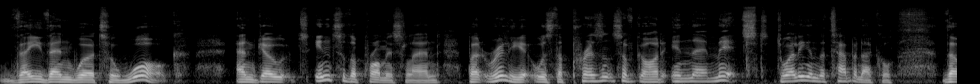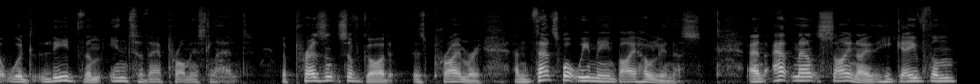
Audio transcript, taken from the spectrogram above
they then were to walk and go into the promised land, but really it was the presence of God in their midst, dwelling in the tabernacle, that would lead them into their promised land. The presence of God is primary. And that's what we mean by holiness. And at Mount Sinai, he gave them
